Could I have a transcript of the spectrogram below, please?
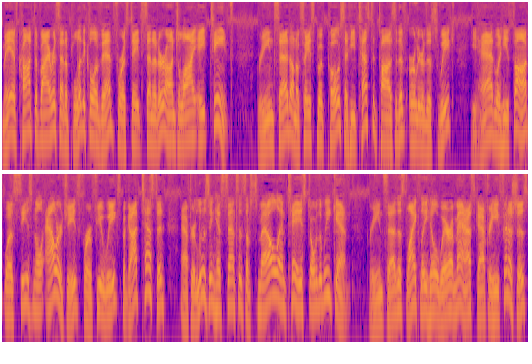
may have caught the virus at a political event for a state senator on July 18th. Green said on a Facebook post that he tested positive earlier this week. He had what he thought was seasonal allergies for a few weeks, but got tested after losing his senses of smell and taste over the weekend. Green says it's likely he'll wear a mask after he finishes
